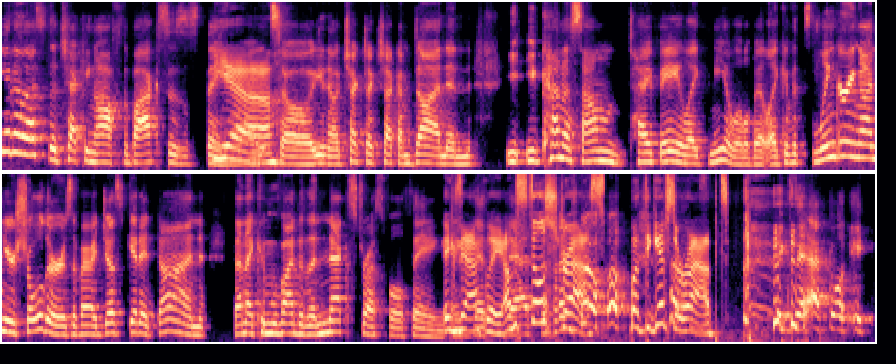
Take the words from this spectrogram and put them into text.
You know, that's the checking off the boxes thing. Yeah. Right? So, you know, check, check, check, I'm done. And you, you kind of sound type A like me a little bit. Like if it's lingering on your shoulders, if I just get it done, then I can move on to the next stressful thing. Exactly. I'm still done. stressed, but the gifts are wrapped. exactly.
